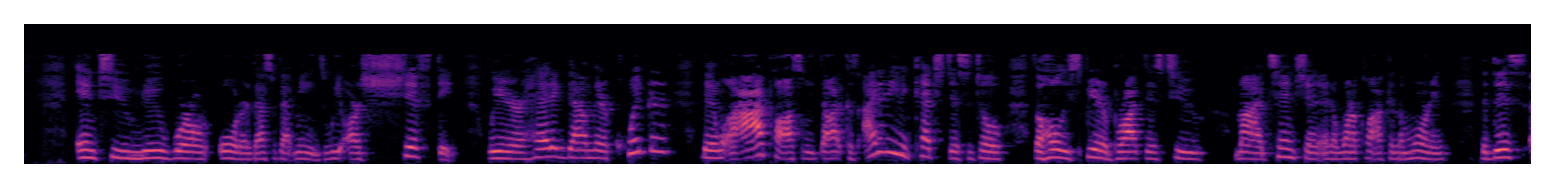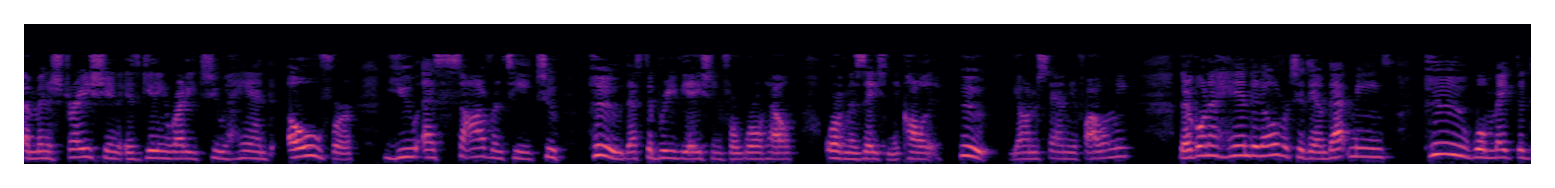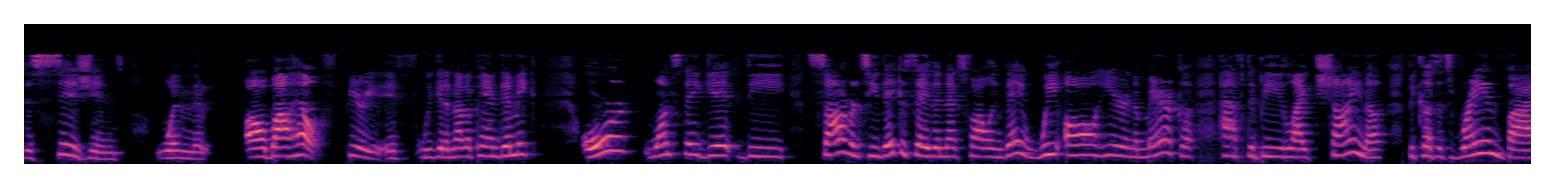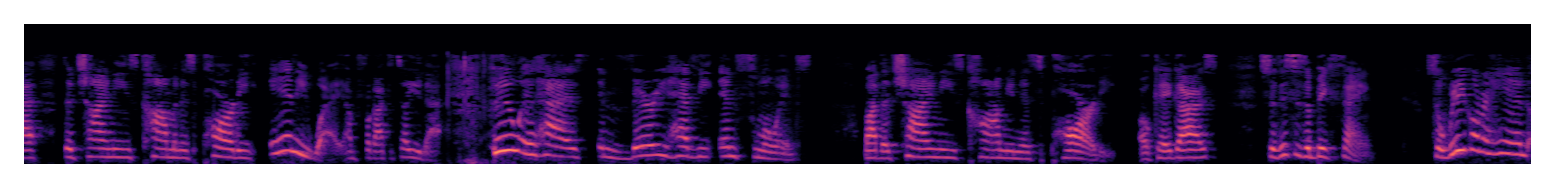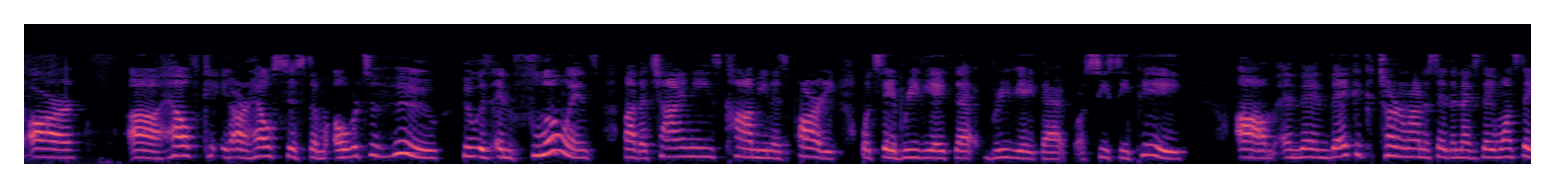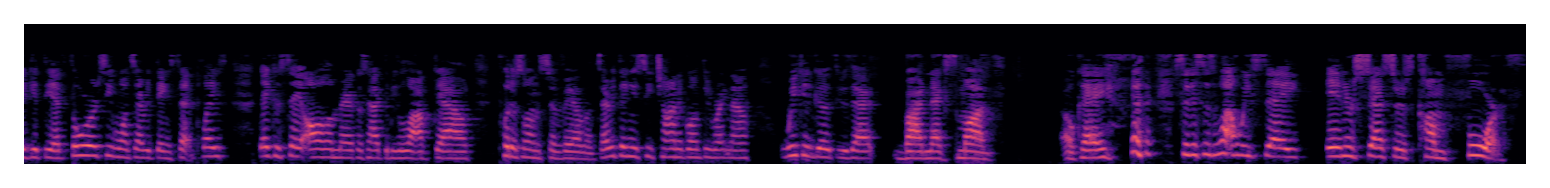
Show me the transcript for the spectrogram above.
into new world order. That's what that means. We are shifting. We are heading down there quicker than I possibly thought because I didn't even catch this until the Holy Spirit brought this to my attention at one o'clock in the morning that this administration is getting ready to hand over U.S. sovereignty to WHO, that's the abbreviation for World Health Organization. They call it WHO. You understand? You follow me? They're going to hand it over to them. That means who will make the decisions when they're all about health, period. If we get another pandemic, or once they get the sovereignty, they could say the next following day, we all here in America have to be like China because it's ran by the Chinese Communist Party anyway. I forgot to tell you that. Who has in very heavy influence by the Chinese Communist Party. Okay, guys? So this is a big thing. So we're going to hand our uh, health our health system over to who who is influenced by the Chinese Communist Party, which they abbreviate that abbreviate that or CCP. Um, and then they could turn around and say the next day, once they get the authority, once everything's set in place, they could say all Americans have to be locked down, put us on surveillance. Everything you see China going through right now, we can go through that by next month. Okay. so this is why we say intercessors come forth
